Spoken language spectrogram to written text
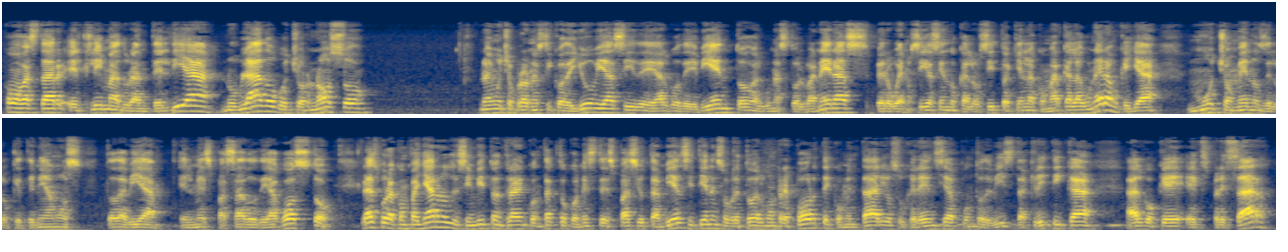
cómo va a estar el clima durante el día. Nublado, bochornoso, no hay mucho pronóstico de lluvia, sí de algo de viento, algunas tolvaneras, pero bueno, sigue haciendo calorcito aquí en la comarca lagunera, aunque ya mucho menos de lo que teníamos todavía el mes pasado de agosto. Gracias por acompañarnos, les invito a entrar en contacto con este espacio también, si tienen sobre todo algún reporte, comentario, sugerencia, punto de vista, crítica, algo que expresar,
